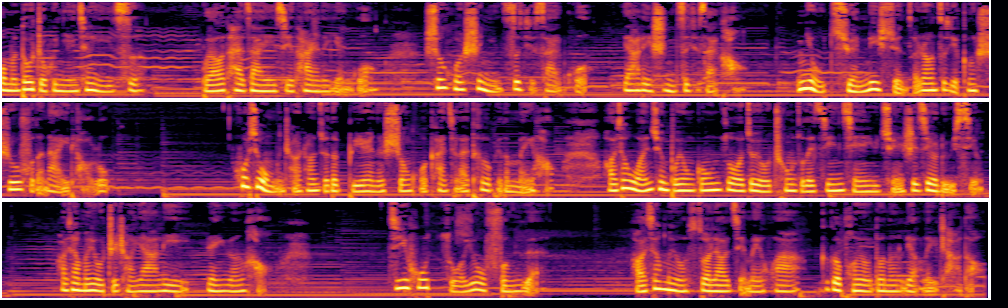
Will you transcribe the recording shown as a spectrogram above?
我们都只会年轻一次，不要太在意其他人的眼光。生活是你自己在过，压力是你自己在扛，你有权利选择让自己更舒服的那一条路。或许我们常常觉得别人的生活看起来特别的美好，好像完全不用工作就有充足的金钱与全世界旅行，好像没有职场压力，人缘好，几乎左右逢源，好像没有塑料姐妹花，各个朋友都能两肋插刀。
